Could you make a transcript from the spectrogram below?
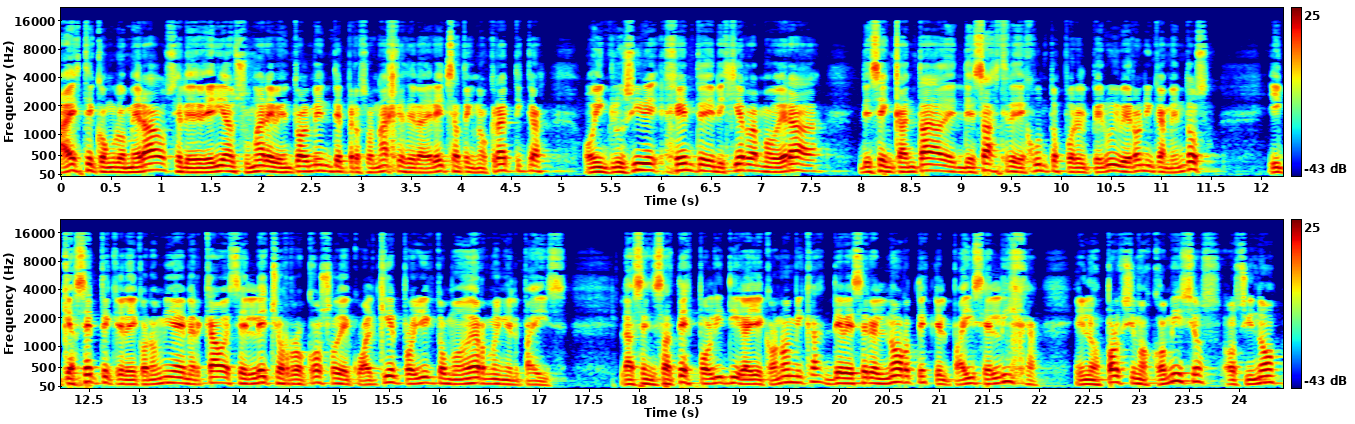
A este conglomerado se le deberían sumar eventualmente personajes de la derecha tecnocrática o inclusive gente de la izquierda moderada, desencantada del desastre de Juntos por el Perú y Verónica Mendoza, y que acepte que la economía de mercado es el lecho rocoso de cualquier proyecto moderno en el país. La sensatez política y económica debe ser el norte que el país elija en los próximos comicios, o si no,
